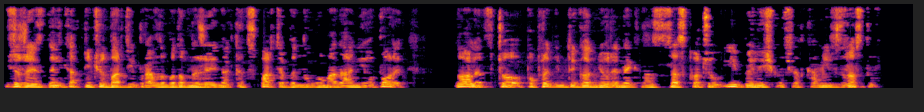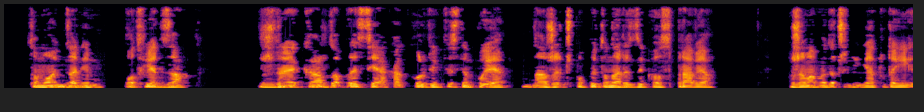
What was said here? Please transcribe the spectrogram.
myślę, że jest delikatnie ciut bardziej prawdopodobne, że jednak te wsparcia będą łamane, a nie opory. No ale w poprzednim tygodniu rynek nas zaskoczył i byliśmy świadkami wzrostów co moim zdaniem potwierdza, że każda presja, jakakolwiek występuje na rzecz popytu na ryzyko, sprawia, że mamy do czynienia tutaj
